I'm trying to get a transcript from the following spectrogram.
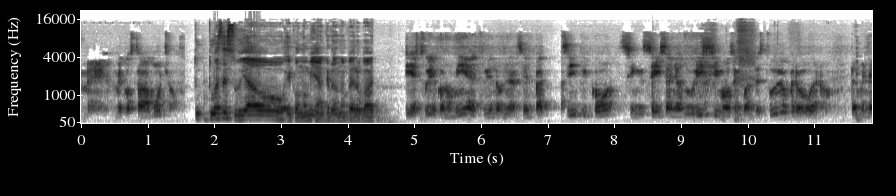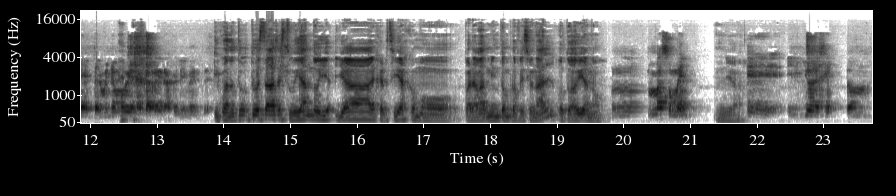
me, me, costaba mucho. ¿Tú, tú has estudiado economía, creo, ¿no, Pedro Pablo? Sí, estudié economía, estudié en la Universidad del Pacífico, sin seis años durísimos en cuanto a estudio, pero bueno, terminé, terminé muy bien la carrera, felizmente. ¿Y cuando tú, tú estabas estudiando, ya, ejercías como para badminton profesional o todavía no? Mm, más o menos. Ya. Eh, yo dejé con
